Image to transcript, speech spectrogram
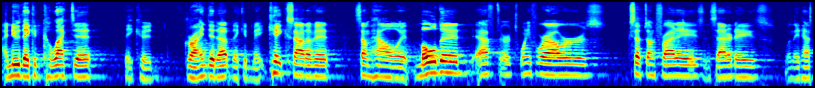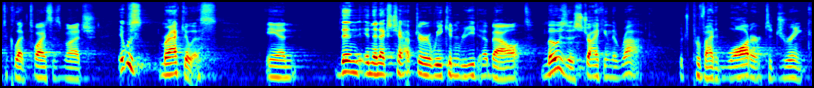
I knew they could collect it, they could grind it up, they could make cakes out of it. Somehow it molded after 24 hours, except on Fridays and Saturdays when they'd have to collect twice as much. It was miraculous. And then in the next chapter, we can read about Moses striking the rock, which provided water to drink.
